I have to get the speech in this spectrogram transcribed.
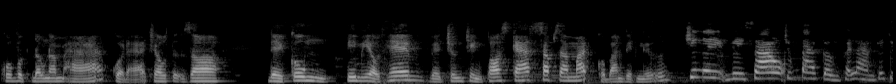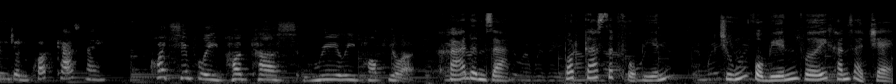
khu vực Đông Nam Á của Đài Châu Tự Do, để cùng tìm hiểu thêm về chương trình podcast sắp ra mắt của Ban Việt ngữ. Ginny, vì sao chúng ta cần phải làm cái chương trình podcast này? Quite simply, podcasts really popular. Khá đơn giản, podcast rất phổ biến. Chúng phổ biến với khán giả trẻ.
